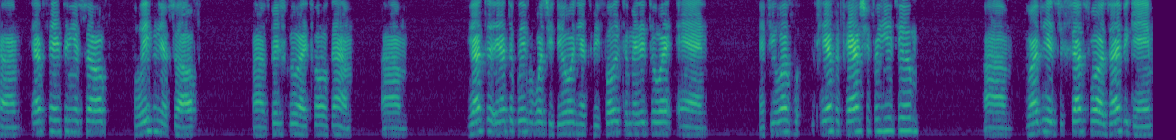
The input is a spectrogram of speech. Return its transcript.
Um, have faith in yourself. Believe in yourself. Uh, basically what I told them. Um, you have to you have to believe in what you're doing. You have to be fully committed to it, and If you love, if you have a passion for YouTube, um, might be as successful as I became.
